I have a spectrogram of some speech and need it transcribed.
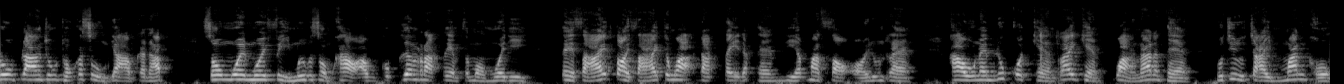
รูปร่างชงชกก็สูงยาวกันครับทรงมวยมวยฝีมือผสมเข่าเอาครบเครื่องรักเหลี่ยมสมองมวยดีเตะซ้ายต่อยซ้ายจังหวะดักเตะดักแทงดีครับมัดศออ่อยรุนแรง เข่าในลูกกดแขนไล่แขนกว่างหน้าดันแทงผู้ที่รู้ใจมั่นคง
